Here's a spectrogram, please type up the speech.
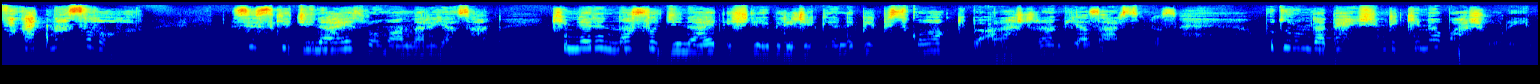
Fakat nasıl olur? Siz ki cinayet romanları yazan, kimlerin nasıl cinayet işleyebileceklerini bir psikolog gibi araştıran bir yazarsınız. Bu durumda ben şimdi kime başvurayım?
